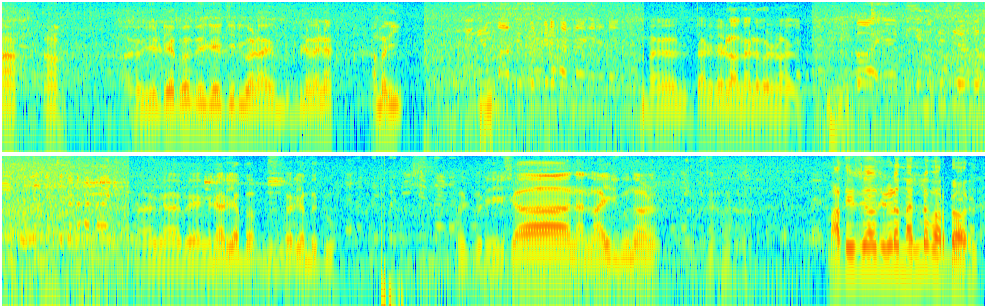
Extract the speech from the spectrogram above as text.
ആ ആ. എൽ ഡി എഫ് വിജയിച്ചിരിക്കുകയാണ്. പിന്നെ വേണേ അമതി. തരക്കേടില്ല നല്ല ഭരണമായിരുന്നു. എങ്ങനെ അറിയാം ഇപ്പം? നമുക്കറിയാൻ പറ്റുമോ ഒരു പ്രതീക്ഷ നന്നായിരിക്കും എന്നാണ്. ആ, ആ. മാത്യു ജോർജിയുടെ നല്ല ഭരണമായിരുന്നു.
